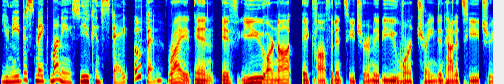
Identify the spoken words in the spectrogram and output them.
You need to make money so you can stay open. Right. And if you are not a confident teacher, maybe you weren't trained in how to teach, or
